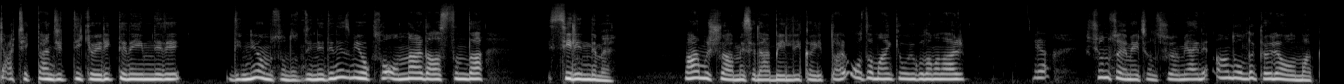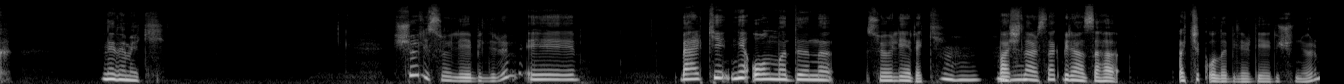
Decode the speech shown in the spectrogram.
gerçekten ciddi kölelik deneyimleri dinliyor musunuz dinlediniz mi yoksa onlar da aslında silindi mi var mı şu an mesela belli kayıtlar o zamanki uygulamalar ya şunu söylemeye çalışıyorum. Yani Anadolu'da köle olmak ne demek? Şöyle söyleyebilirim. Ee, belki ne olmadığını söyleyerek hı hı, başlarsak hı. biraz daha açık olabilir diye düşünüyorum.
